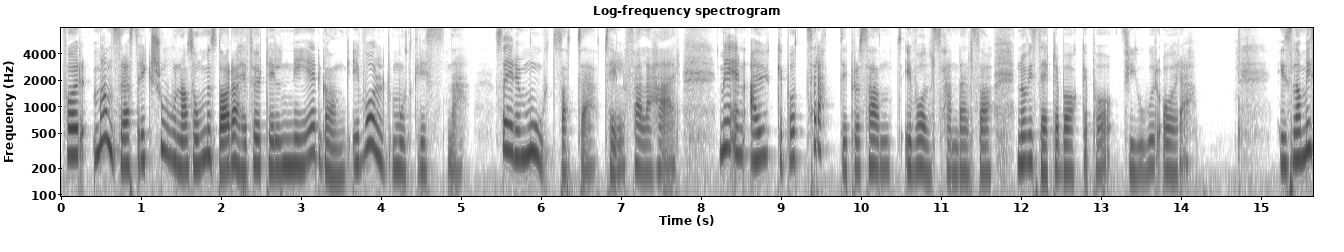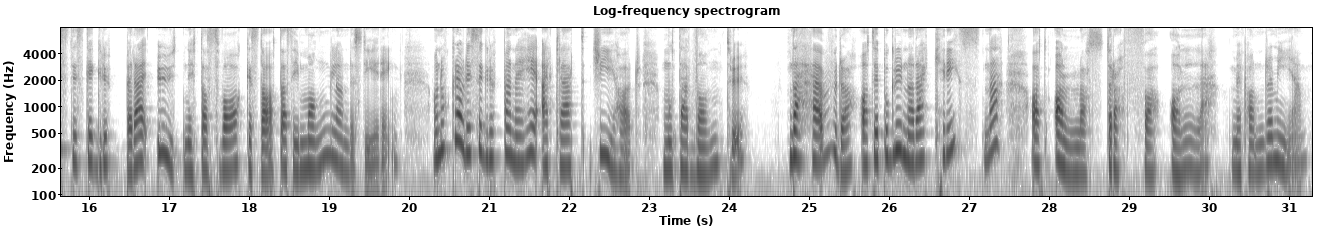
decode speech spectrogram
For mens restriksjoner somme steder har ført til nedgang i vold mot kristne, så er det motsatte tilfellet her, med en økning på 30% i voldshendelser når vi ser tilbake på fjoråret. Islamistiske grupper utnytter svake staters manglende styring. Og noen av disse gruppene har erklært jihad mot de vantro. De hevder at det er pga. de kristne at Allah straffer alle med pandemien.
